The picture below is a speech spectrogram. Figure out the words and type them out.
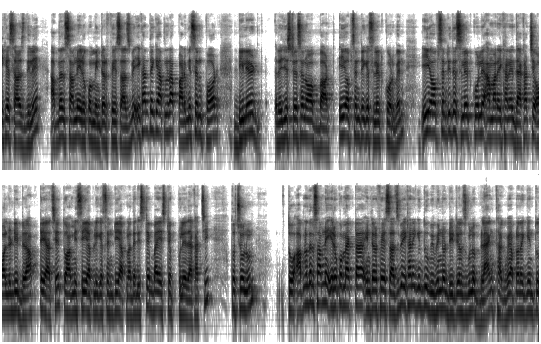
লিখে সার্চ দিলে আপনাদের সামনে এরকম ইন্টারফেস আসবে। এখান থেকে আপনারা permission for delayed registration of birth এই অপশানটিকে সিলেক্ট করবেন। এই অপশানটিতে সিলেক্ট করলে আমার এখানে দেখাচ্ছে অলরেডি ড্রাফটে আছে, তো আমি সেই অ্যাপ্লিকেশনটি আপনাদের স্টেপ বাই স্টেপ খুলে দেখাচ্ছি। তো চলুন তো আপনাদের সামনে এরকম একটা ইন্টারফেস আসবে। এখানে কিন্তু বিভিন্ন ডিটেলসগুলো ব্ল্যাঙ্ক থাকবে। আপনাদের কিন্তু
